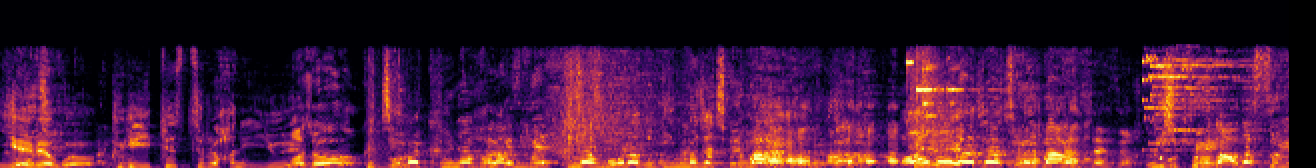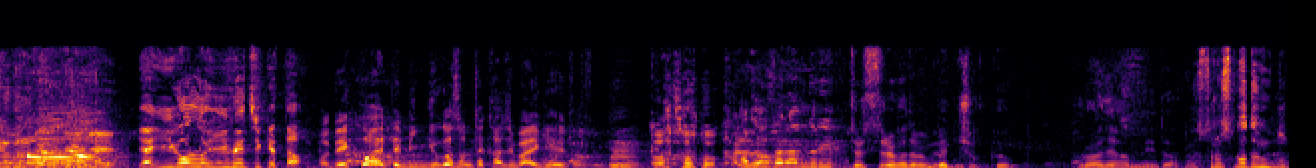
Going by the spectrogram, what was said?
이게 애매한 거야. 그게 이 테스트를 하는 이유예요. 맞아. 그 제발 그냥 하면 안 돼. 그냥 뭐라도 눌러자 제발. 넘어가자 제발. 50%도 안 왔어 얘들아. 야 이걸로 2회 찍겠다. 어, 내거 할 때 민규가 선택하지 말게 해줘. 다른 사람들이 스트레스를 받으면 매축 불안해합니다. 스트레스 받으면 뭐,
